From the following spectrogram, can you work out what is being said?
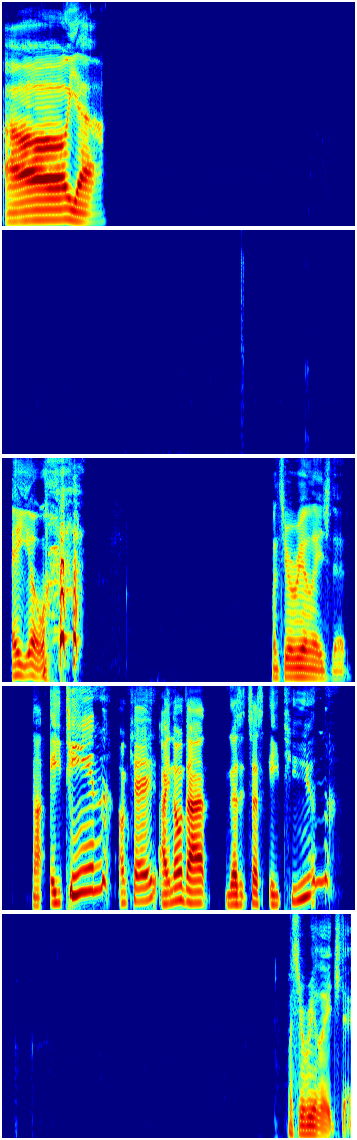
Oh yeah. Hey yo. What's your real age then? Not 18? Okay. I know that because it says 18. What's your real age then?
